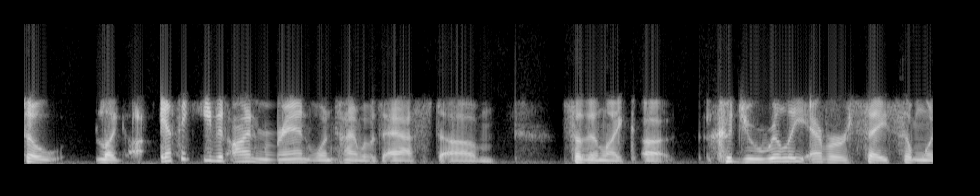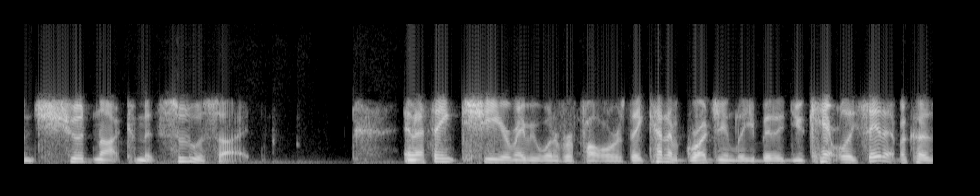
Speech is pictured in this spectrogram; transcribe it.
so like I think even Ayn Rand one time was asked um, something like, uh, "Could you really ever say someone should not commit suicide?" And I think she or maybe one of her followers they kind of grudgingly admitted you can't really say that because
